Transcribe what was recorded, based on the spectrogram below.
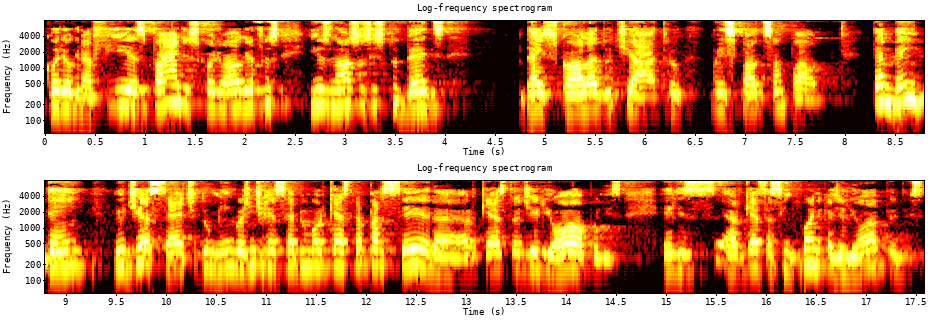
coreografias, vários coreógrafos e os nossos estudantes da Escola do Teatro Municipal de São Paulo. Também tem, no dia 7, domingo, a gente recebe uma orquestra parceira, a Orquestra de Heliópolis, eles, a Orquestra Sinfônica de Heliópolis,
